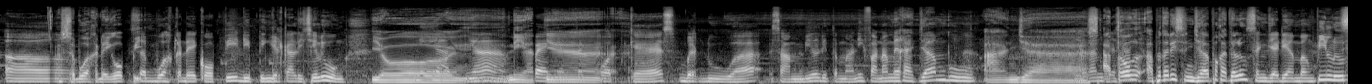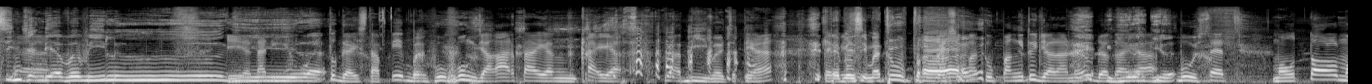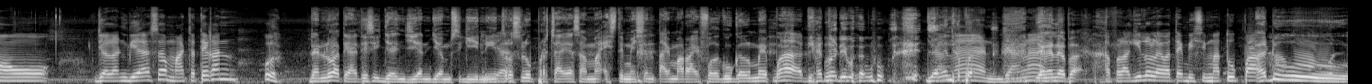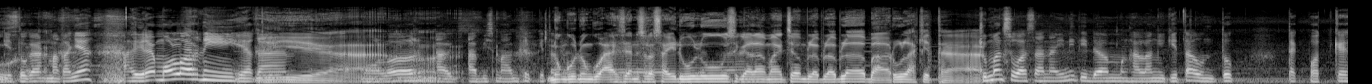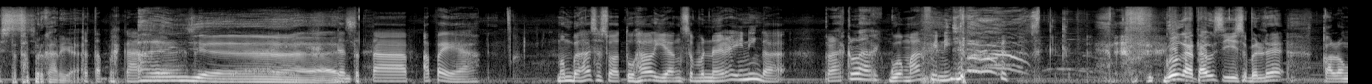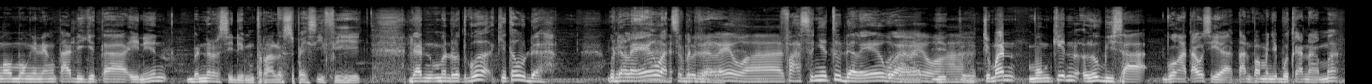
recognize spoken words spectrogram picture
eh, Sebuah kedai kopi sebuah kedai kopi di pinggir Kali Ciliwung. Yo Niatnya, Niatnya podcast berdua sambil ditemani Fana Merah Jambu. Anjas Ya kan, Atau apa tadi senja apa kata lu? Senja di Ambang Pilu. Sinjang Ya. di Ababilu Iya tadinya mau Gila. itu guys Tapi berhubung Jakarta yang kayak Babi macet ya. TB Simatupang TB Simatupang itu jalannya udah Gila, kayak gila. Buset. Mau tol Mau jalan biasa Macetnya kan Wah Dan lu hati-hati sih janjian jam segini Iya. Terus lu percaya sama estimation time arrival Google Map. Wah hati-hati deh. Jangan jangan, jangan, Jangan deh pak. Apalagi lu lewat TB Simatupang Aduh. ampun, Gitu kan. Makanya akhirnya molor nih Ya kan? Iya. Molor Abis maghrib kita. Nunggu-nunggu azan selesai dulu segala macam bla bla bla barulah kita. Cuman suasana ini tidak menghalangi kita untuk tag podcast. Tetap berkarya. tetap berkarya. Anjas. dan tetap apa ya membahas sesuatu hal yang sebenarnya ini nggak kelar-kelar. Gua Marvin nih. Gue nggak tahu sih sebenarnya kalau ngomongin yang tadi kita ini bener sih dim terlalu spesifik. Dan menurut gue kita udah udah lewat sebenarnya. Udah lewat. fasenya tuh udah lewat, Udah lewat. gitu. Cuman mungkin lu bisa gue nggak tahu sih ya tanpa menyebutkan nama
